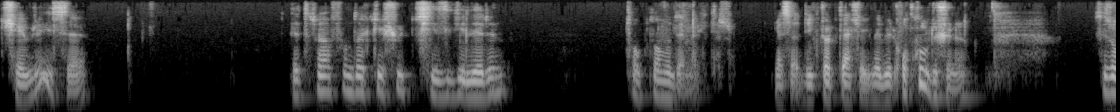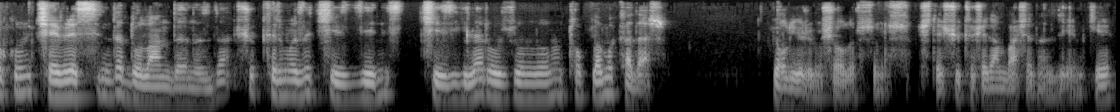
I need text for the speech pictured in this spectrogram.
Çevre ise etrafındaki şu çizgilerin toplamı demektir. Mesela dikdörtgen şeklinde bir okul düşünün. Siz okulun çevresinde dolandığınızda şu kırmızı çizdiğiniz çizgiler uzunluğunun toplamı kadar yol yürümüş olursunuz. İşte şu köşeden başladınız diyelim ki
